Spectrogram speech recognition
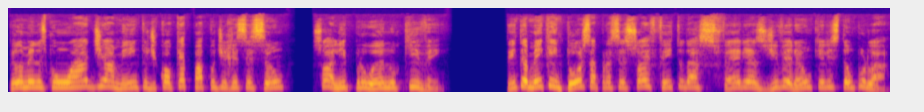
pelo menos com o adiamento de qualquer papo de recessão só ali para o ano que vem. Tem também quem torça para ser só efeito das férias de verão que eles estão por lá,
